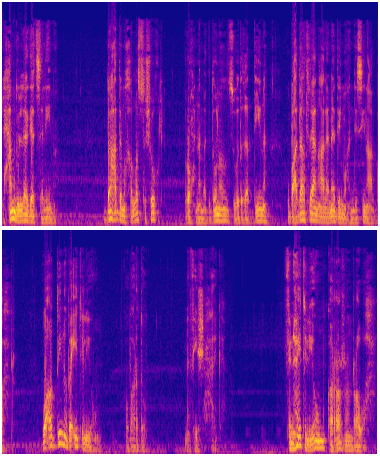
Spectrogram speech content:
الحمد لله جت سليمة. بعد ما خلصت شغل رحنا ماكدونالدز واتغدينا وبعدها طلعنا على نادي المهندسين على البحر. وقضينا بقية اليوم. وبرضه مفيش حاجة. في نهاية اليوم قررنا نروح.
